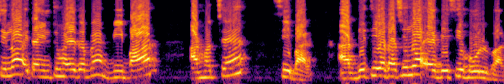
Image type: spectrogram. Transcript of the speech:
ছিল, এটা ইনটু হয়ে যাবে বি বার আর হচ্ছে সি বার আর দ্বিতীয়টা ছিল এবিসি হোল বার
